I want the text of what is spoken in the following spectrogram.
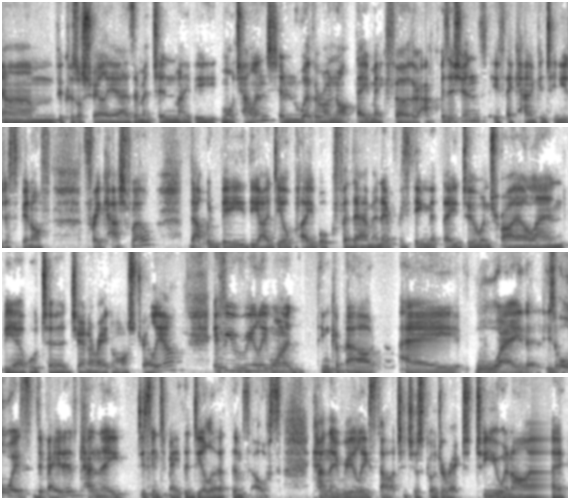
um, because Australia, as I mentioned, may be more challenged. And whether or not they make further acquisitions, if they can continue to spin off free cash flow, that would be the ideal playbook for them and everything that they do and trial and be able to generate in Australia. If you really want to think about a way that is always debated. Can they disintermediate the dealer themselves? Can they really start to just go direct to you and I?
